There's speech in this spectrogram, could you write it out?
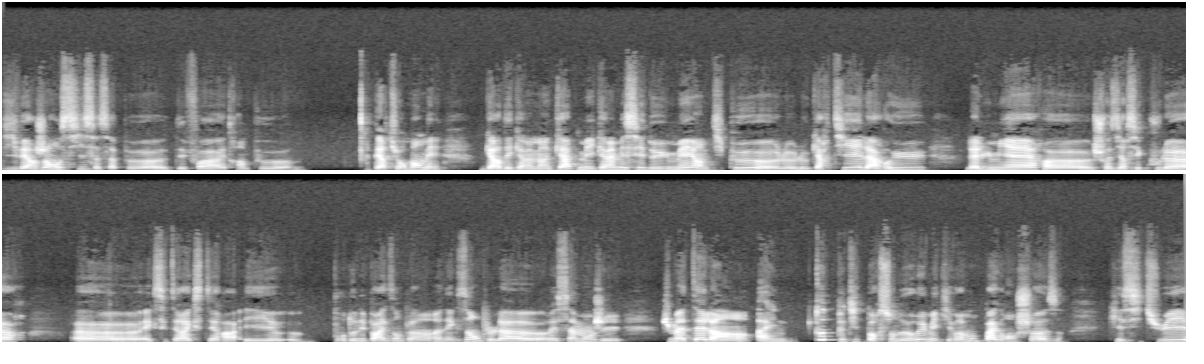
divergents aussi. Ça, ça peut des fois être un peu perturbant, mais garder quand même un cap, mais quand même essayer de humer un petit peu le, quartier, la rue, la lumière, choisir ses couleurs, etc., etc. Et pour donner par exemple un, exemple, là récemment, je m'attelle à, une toute petite portion de rue, mais qui est vraiment pas grand chose, qui est située,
